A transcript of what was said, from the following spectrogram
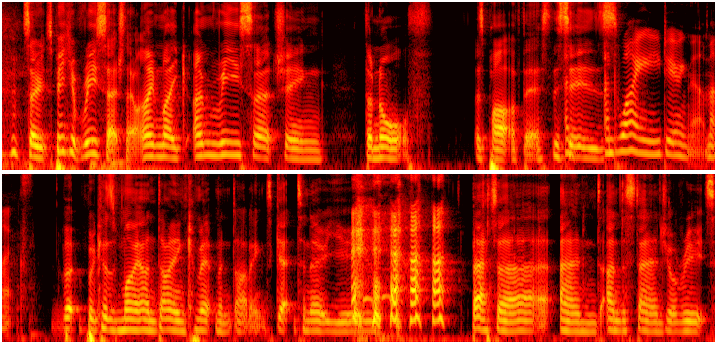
so speaking of research though, I'm like I'm researching the North as part of this. This is and why are you doing that, Max? but because of my undying commitment, darling, to get to know you better and understand your roots.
